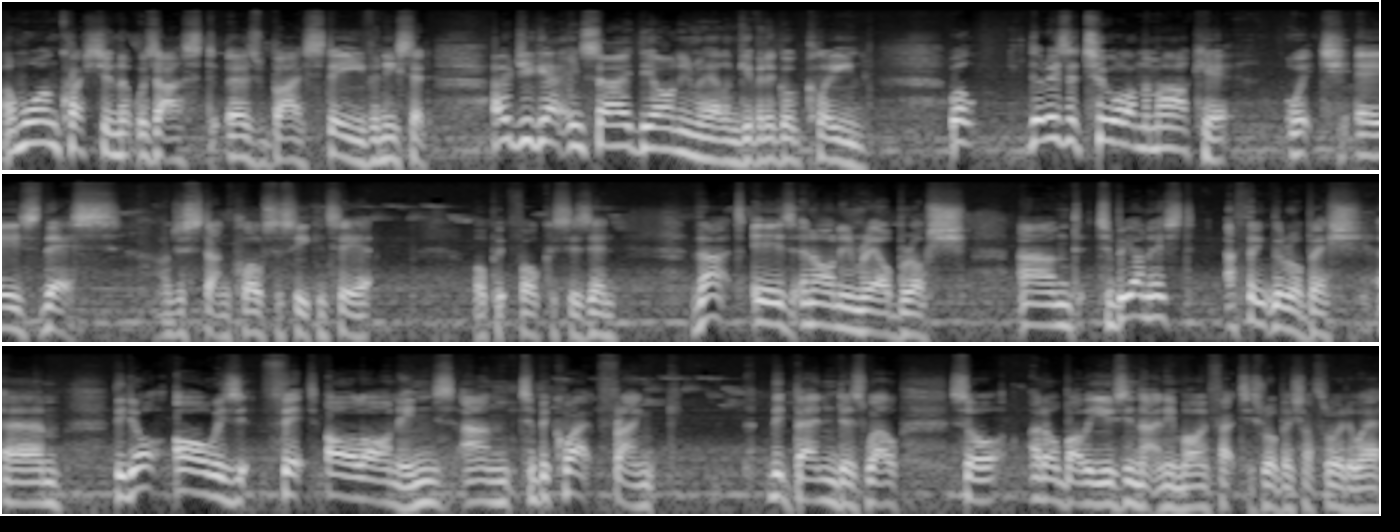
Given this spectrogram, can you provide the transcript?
And one question that was asked is by Steve and he said, how do you get inside the awning rail and give it a good clean? Well, there is a tool on the market which is this. I'll just stand closer so you can see it. Hope it focuses in. That is an awning rail brush and to be honest I think they're rubbish. Um, they don't always fit all awnings and to be quite frank they bend as well. So I don't bother using that anymore. In fact it's rubbish. I'll throw it away.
